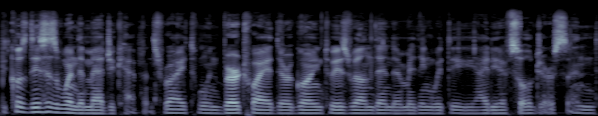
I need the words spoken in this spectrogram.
Because this is when the magic happens, right? When Birthright, they're going to Israel and then they're meeting with the IDF soldiers. And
